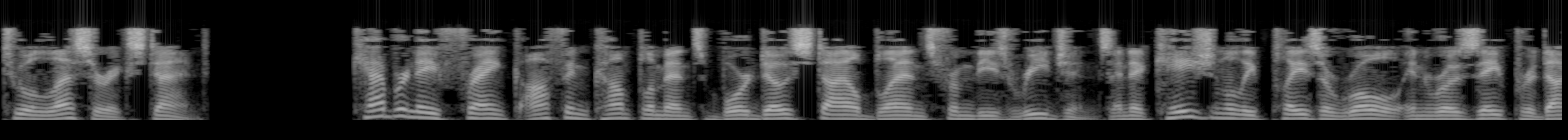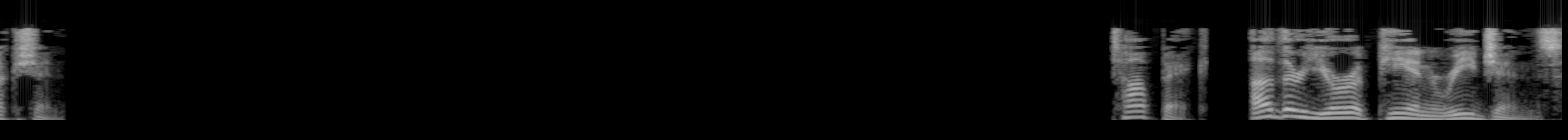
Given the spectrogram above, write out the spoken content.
to a lesser extent. Cabernet Franc often complements Bordeaux-style blends from these regions and occasionally plays a role in rosé production. Other European regions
